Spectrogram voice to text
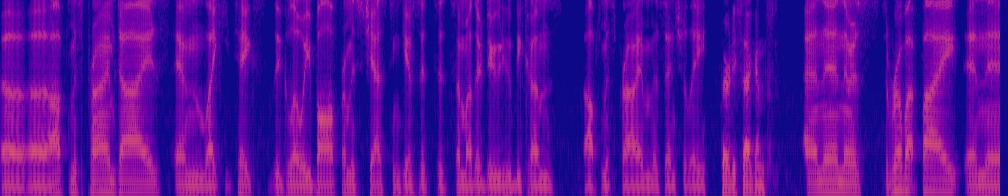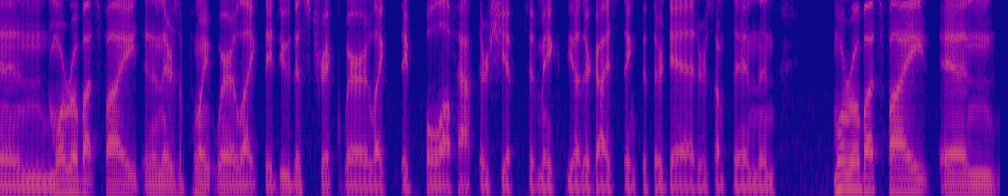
uh, uh, Optimus Prime dies, and like he takes the glowy ball from his chest and gives it to some other dude who becomes Optimus Prime, essentially. 30 seconds. And then there's the robot fight, and then more robots fight, and then there's a point where like they do this trick where like they pull off half their ship to make the other guys think that they're dead or something. And then more robots fight, and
